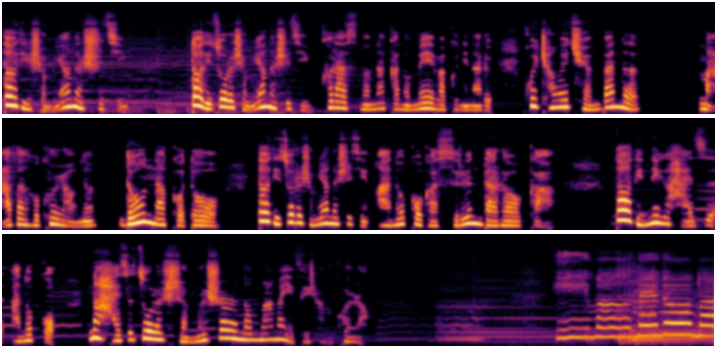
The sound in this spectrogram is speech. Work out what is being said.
到底什么样的事情， 到底做了什么样的事情，会成为全班的。麻烦和困扰呢？どんなこと？到底做了什么样的事情？あの子がするんだろうか？到底那个孩子あの子，那孩子做了什么事儿呢？妈妈也非常的困扰。今目の前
